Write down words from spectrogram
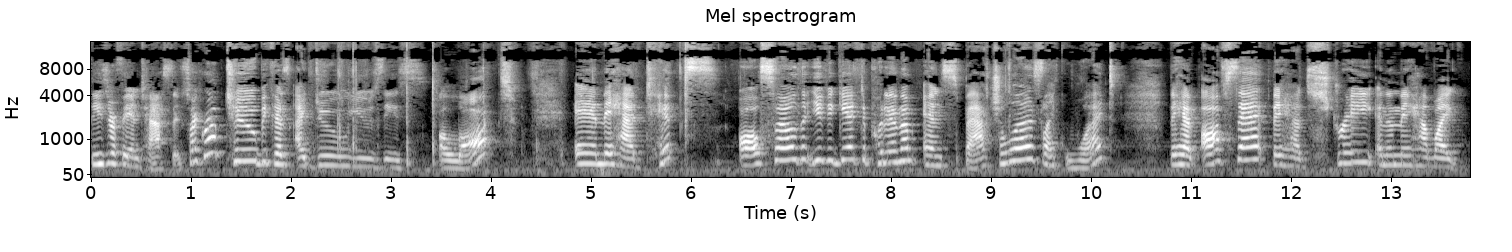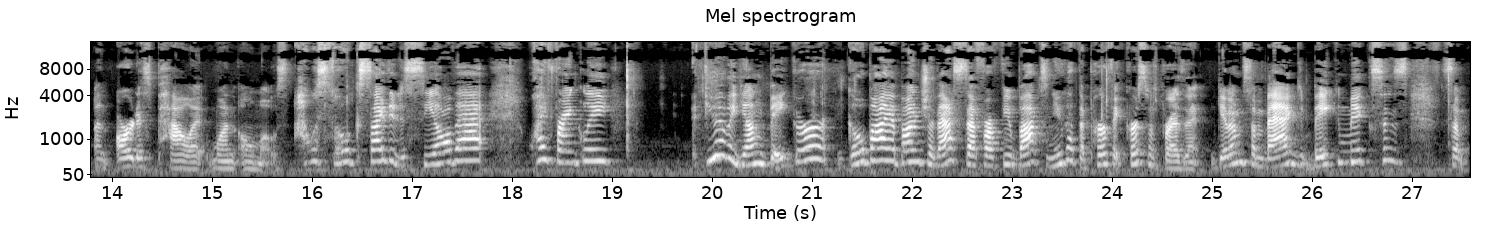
These are fantastic. So I grabbed two because I do use these a lot. And they had tips also that you could get to put in them and spatulas. Like what? They had offset, they had straight, and then they had like an artist palette one almost. I was so excited to see all that. Quite frankly, if you have a young baker, go buy a bunch of that stuff for a few bucks and you got the perfect Christmas present. Give them some bagged baking mixes, some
